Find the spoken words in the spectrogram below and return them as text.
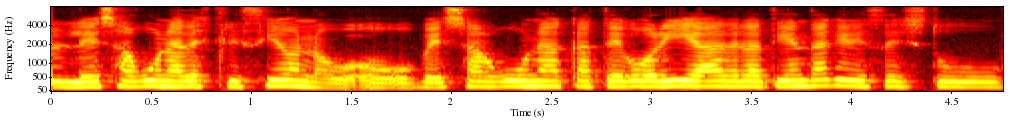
lees alguna descripción o, o ves alguna categoría de la tienda que dices tú,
